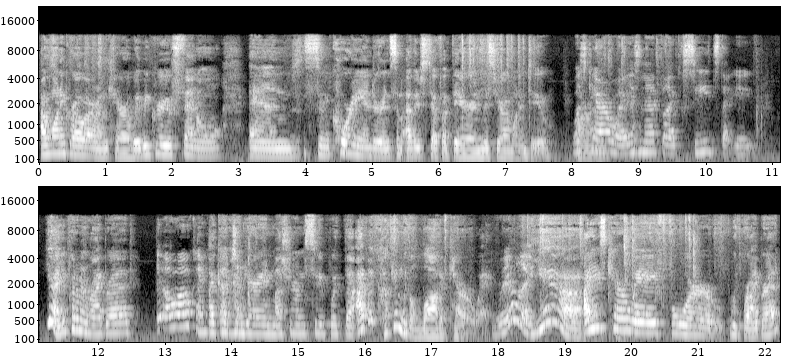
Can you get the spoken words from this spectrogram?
I want to grow our own caraway. We grew fennel and some coriander and some other stuff up there, and this year I want to do. What's our own. caraway? Isn't that like seeds that you? Yeah, you put them in rye bread. Oh, okay. I cook Gotcha. Hungarian mushroom soup with the. I've been cooking with a lot of caraway. Really? Yeah, I use caraway for with rye bread.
